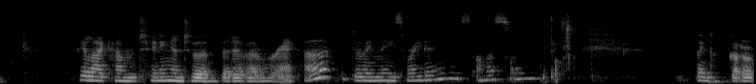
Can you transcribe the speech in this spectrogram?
I feel like I'm turning into a bit of a rapper doing these readings, honestly. I think I've got a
